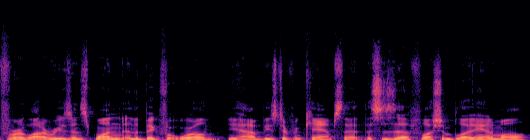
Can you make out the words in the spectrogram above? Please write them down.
for a lot of reasons. One, in the Bigfoot world, you have these different camps that this is a flesh and blood animal,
